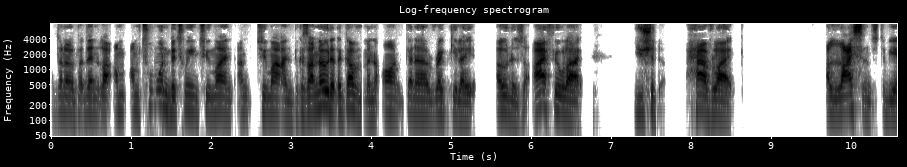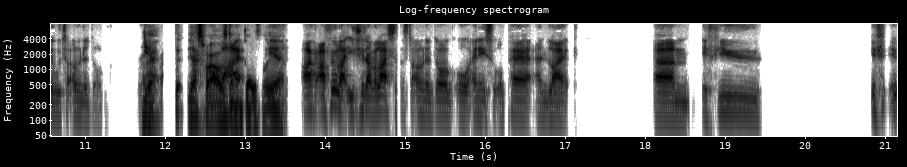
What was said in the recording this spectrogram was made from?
I don't know. But then like I'm I'm torn between two minds. I'm um, two minds because I know that the government aren't gonna regulate owners. I feel like you should have like a license to be able to own a dog. right? yeah, th- that's what I was going to go for. Yeah. I, I feel like you should have a license to own a dog or any sort of pet, and like, um, if you, if, if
